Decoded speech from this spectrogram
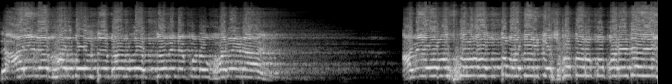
যে আইনা ঘর বলতে বাংলার জমিনে কোনো ঘরে নাই। আমি মুসলমান, তোমাদেরকে সতর্ক করে দেই।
